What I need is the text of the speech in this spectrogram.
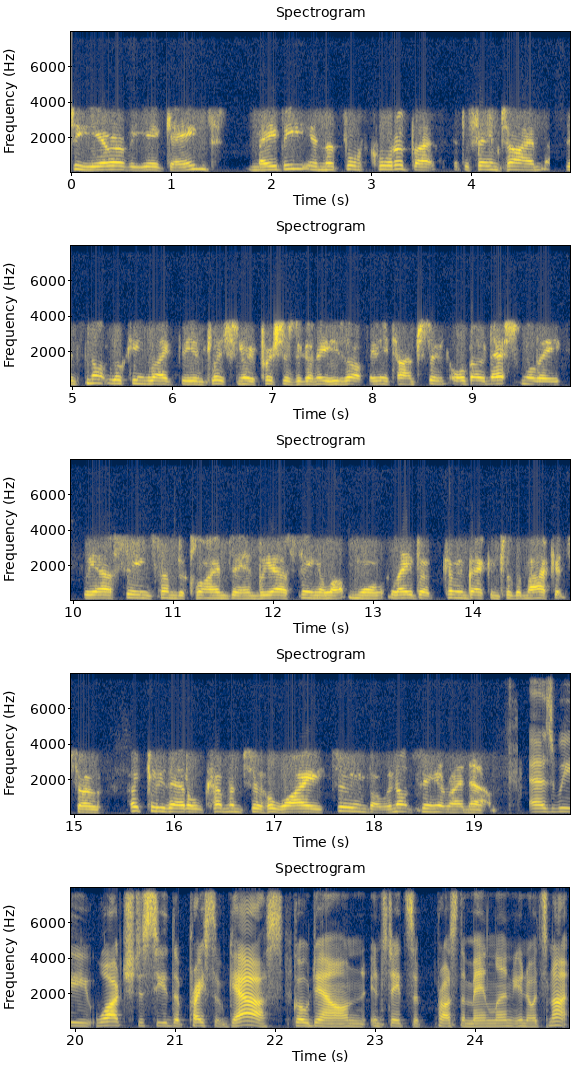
see year over year gains maybe in the fourth quarter, but at the same time, it's not looking like the inflationary pressures are going to ease off anytime soon. Although nationally, we are seeing some declines and we are seeing a lot more labor coming back into the market. So hopefully that'll come into Hawaii soon, but we're not seeing it right now. as we watch to see the price of gas go down in states across the mainland, you know, it's not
